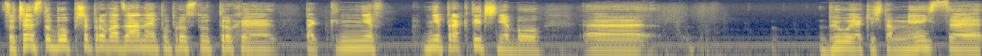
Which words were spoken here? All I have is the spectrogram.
co często było przeprowadzane po prostu trochę tak nie, niepraktycznie, bo e, było jakieś tam miejsce,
